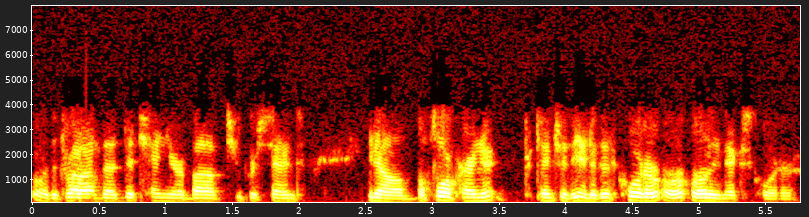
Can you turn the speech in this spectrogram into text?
or the drive the, the ten year above two percent, you know, before potentially the end of this quarter or early next quarter?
